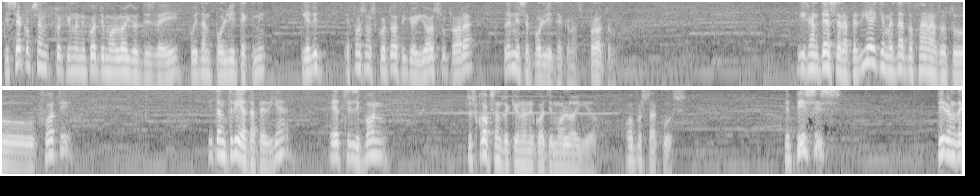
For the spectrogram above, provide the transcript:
Της έκοψαν το κοινωνικό τιμολόγιο της ΔΕΗ Που ήταν πολύτεκνη Γιατί εφόσον σκοτώθηκε ο γιος σου τώρα Δεν είσαι πολύτεκνος Πρώτον. Είχαν τέσσερα παιδιά και μετά το θάνατο του Φώτη. Ήταν τρία τα παιδιά. Έτσι λοιπόν Τους κόψαν το κοινωνικό τιμολόγιο Όπως το ακούς. Επίσης Πήραν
